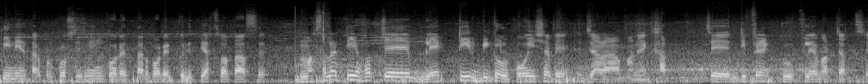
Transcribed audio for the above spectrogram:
কিনে তারপর প্রসেসিং করে তারপর এড করি তেজপাতা আছে। মশলা টি হচ্ছে ব্ল্যাক টির বিকল্প হিসাবে যারা মানে খাচ্ছে ডিফারেন্ট টু ফ্লেভার চাচ্ছে।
